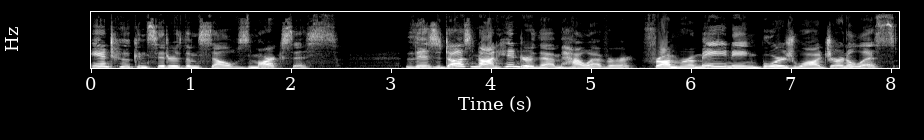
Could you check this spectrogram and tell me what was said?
and who consider themselves Marxists. This does not hinder them, however, from remaining bourgeois journalists,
